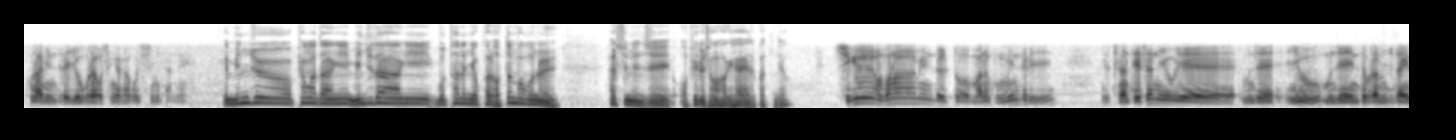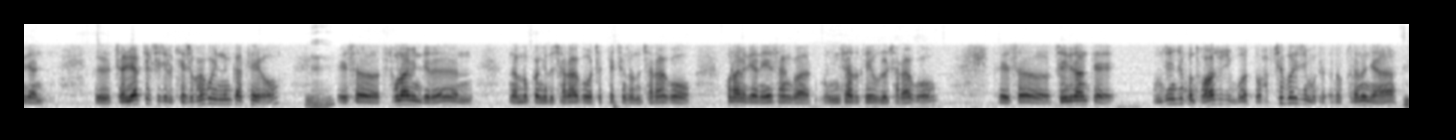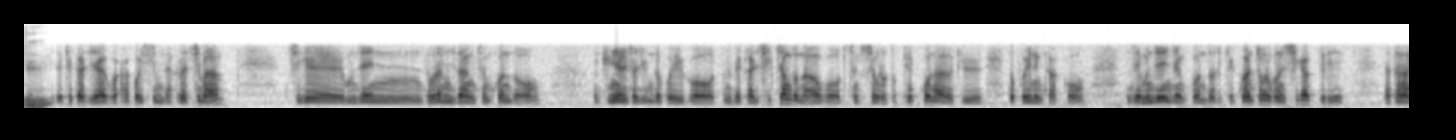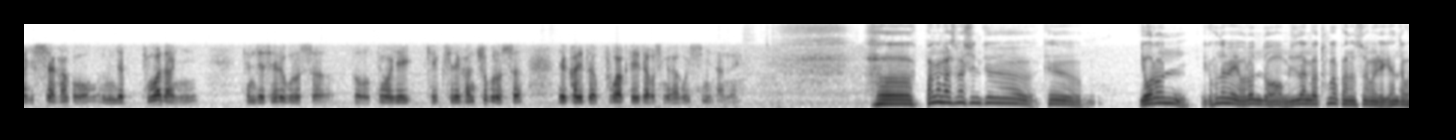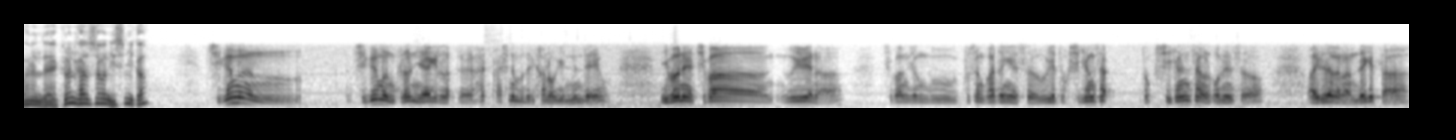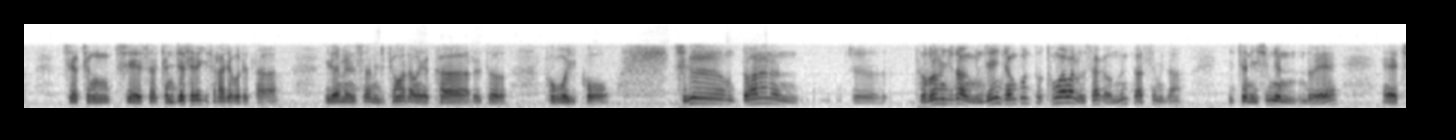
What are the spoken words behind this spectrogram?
호남인들의 요구라고 생각하고 있습니다. 네. 그 민주평화당이 민주당이 못하는 역할 어떤 부분을 할 수 있는지 어필을 정확하게 해야 될 것 같은데요. 지금 호남인들 또 많은 국민들이 지난 대선 이후에 문제 이후 문재인 더불어민주당에 대한 그 전략적 지지를 계속하고 있는 것 같아요. 네. 그래서 호남인들은 남북 관계도 잘하고 적폐청산도 잘하고 호남에 대한 예산과 뭐 인사도 대우를 잘하고 그래서 저희들한테 문재인 정권 도와주지 뭐 또 합쳐버리지 뭐 그러, 그러느냐 네. 이렇게까지 이야기하고 있습니다. 그렇지만 지금 문재인 더불어민주당 정권도 균열 저짐도 보이고 또 몇 가지 실정도 나오고 또 정치적으로 또 패권할 길도 보이는 것 같고 이제 문재인 정권도 객관적으로 보는 시각들이 나타나기 시작하고 우리 민주평화당이 견제 세력으로서 또 평화개혁 세력 한 축으로서 역할이 더 부각되리라고 생각하고 있습니다. 네. 어, 방금 말씀하신 그, 그, 여론, 그러니까 호남의 여론도 민주당과 통합 가능성을 얘기한다고 하는데 그런 가능성은 있습니까? 지금은 지금은 그런 이야기를 하- 하시는 분들이 간혹 있는데요. 이번에 지방의회나 지방정부 구성 과정에서 의회 독식 현상, 독식 현상을 보면서 아, 이러다가는 안 되겠다. 지역 정치에서 견제 세력이 사라져 버렸다. 이러면서 민주평화당의 역할을 더 보고 있고 지금 또 하나는 저 더불어민주당 문재인 정권 또 통합할 의사가 없는 것 같습니다. 2020년도에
